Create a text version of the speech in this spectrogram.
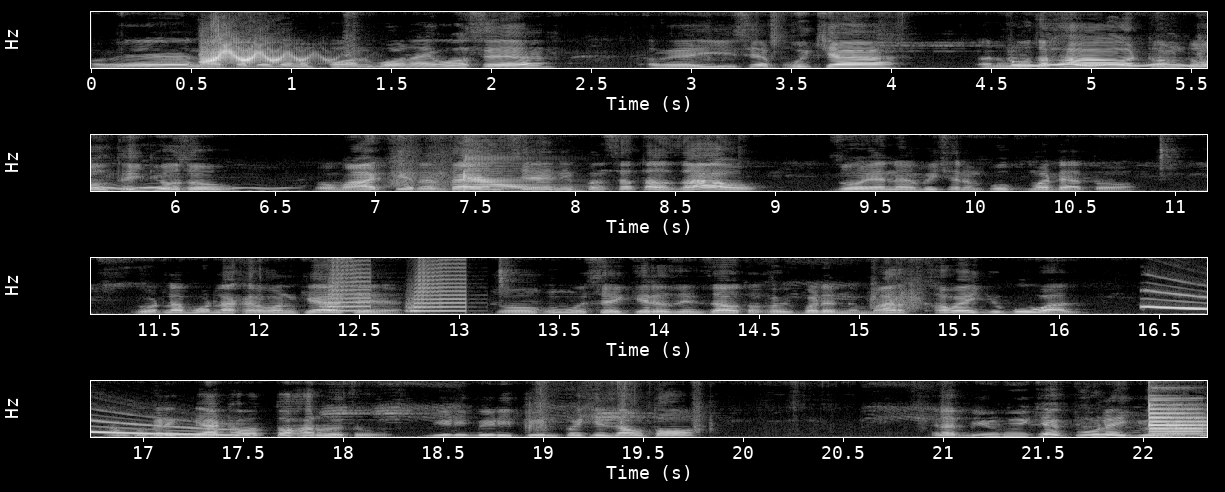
હવે ફોન બોન આવ્યો છે. હવે ઈ છે ભૂખ્યા અને હું તો હાવ ટમટોલ થઈ ગયો છું. મારથી રંધાય એમ છે નહીં, પણ છતાં જાઓ જો એને બિચારાને ભૂખ મટે તો. રોટલા બોટલા કરવાનું ક્યાં છે? તો હું છે ઘેરે જઈને જાવ તો ખબર પડે ને. મારે ખવાઈ ગયું બહુ આજ આમ તો ઘડીક બેઠો હોત તો સારું હતું. બીડી બીડી પીને પછી જાવ તો. એટલે બીડું ક્યાંક ભૂલાઈ ગયું લાગે.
